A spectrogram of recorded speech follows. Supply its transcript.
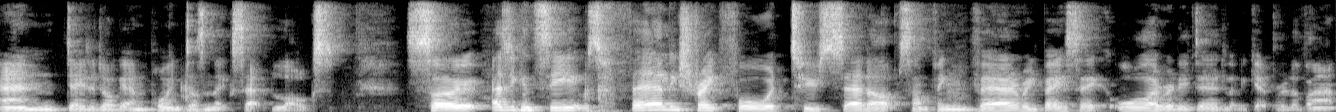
and Datadog endpoint doesn't accept logs. So as you can see, it was fairly straightforward to set up something very basic. All I really did, let me get rid of that.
